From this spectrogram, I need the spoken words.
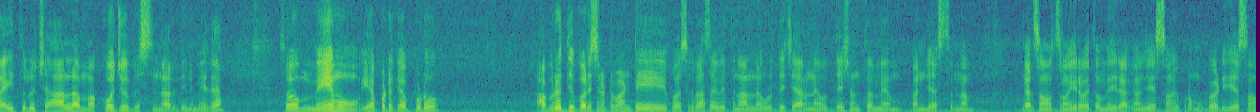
రైతులు చాలా మక్కువ చూపిస్తున్నారు దీని మీద. సో మేము ఎప్పటికప్పుడు అభివృద్ధి పరిచినటువంటి పశుగ్రాస విత్తనాలను వృద్ధి చేయాలనే ఉద్దేశంతో మేము పనిచేస్తున్నాం. గత సంవత్సరం ఇరవై తొమ్మిది రకం చేస్తాం ఇప్పుడు ముప్పై ఒకటి చేస్తాం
